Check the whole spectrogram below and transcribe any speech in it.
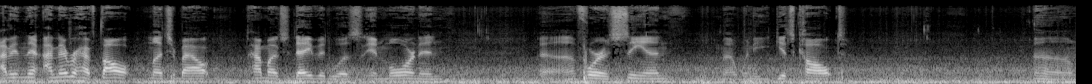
I didn't. I never have thought much about how much David was in mourning uh, for his sin uh, when he gets caught. Um,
